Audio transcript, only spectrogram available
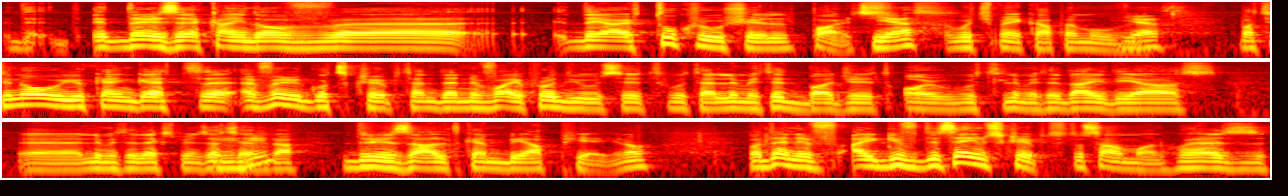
that there is a kind of uh, there are two crucial parts, Yes. which make up a movie. Yes. But you know, you can get uh, a very good script, and then if I produce it with a limited budget or with limited ideas, uh, limited experience, etc., the result can be up here. You know. But then if I give the same script to someone who has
